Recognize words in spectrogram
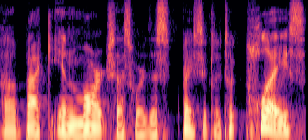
uh, back in March. That's where this basically took place.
